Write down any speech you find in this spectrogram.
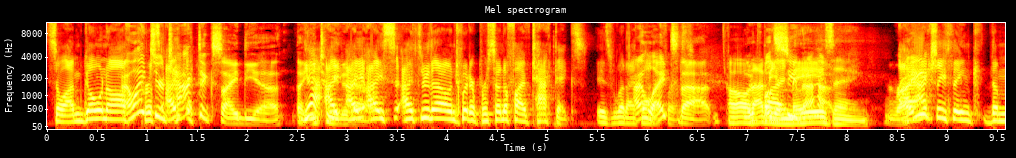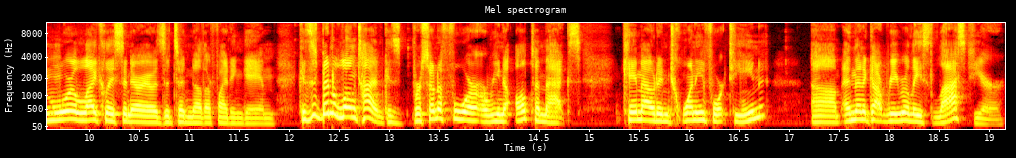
So I'm going off. I liked pers- your I- tactics idea that yeah, you I, tweeted I, out. I s- I threw that on Twitter. Persona 5 Tactics is what I I liked first. that. Oh, Would that'd be to see that, amazing. right? I actually think the more likely scenario is it's another fighting game because it's been a long time. Because Persona 4 Arena Ultimax came out in 2014, um, and then it got re-released last year.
